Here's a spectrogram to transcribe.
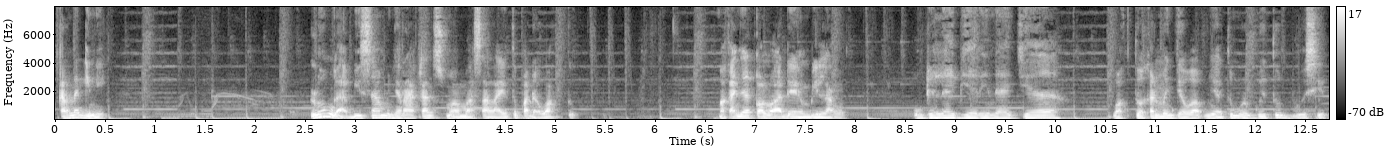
Karena gini, lo nggak bisa menyerahkan semua masalah itu pada waktu. Makanya kalau ada yang bilang, udahlah biarin aja, waktu akan menjawabnya itu menurut gue itu bullshit.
